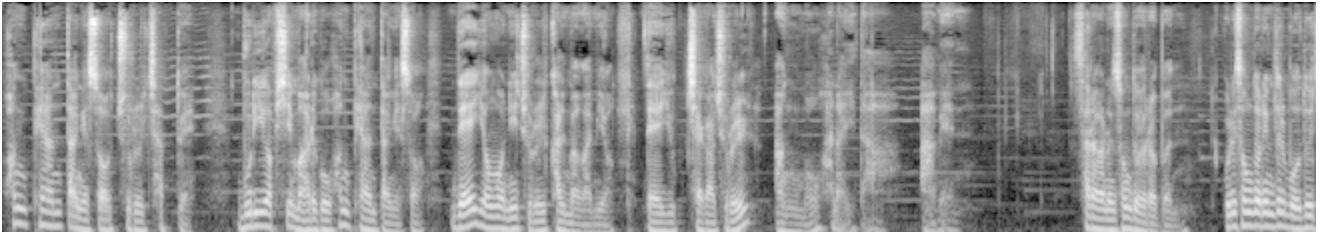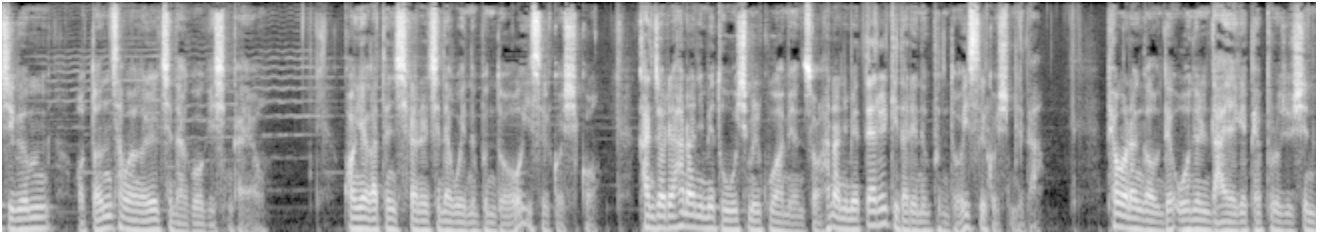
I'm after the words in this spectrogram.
황폐한 땅에서 주를 찾되 물이 없이 마르고 황폐한 땅에서 내 영혼이 주를 갈망하며 내 육체가 주를 악모하나이다. 아멘. 사랑하는 성도 여러분, 우리 성도님들 모두 지금 어떤 상황을 지나고 계신가요? 광야 같은 시간을 지나고 있는 분도 있을 것이고, 간절히 하나님의 도우심을 구하면서 하나님의 때를 기다리는 분도 있을 것입니다. 평안한 가운데 오늘 나에게 베풀어 주신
